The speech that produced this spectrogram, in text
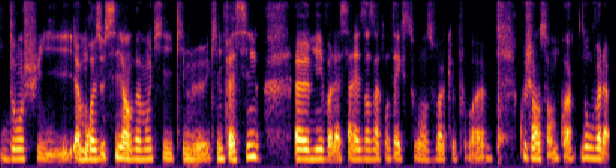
dont je suis amoureuse aussi, hein, vraiment qui, qui, me, qui me fascine. Mais voilà, ça reste dans un contexte où on se voit que pour coucher ensemble, quoi. Donc voilà.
